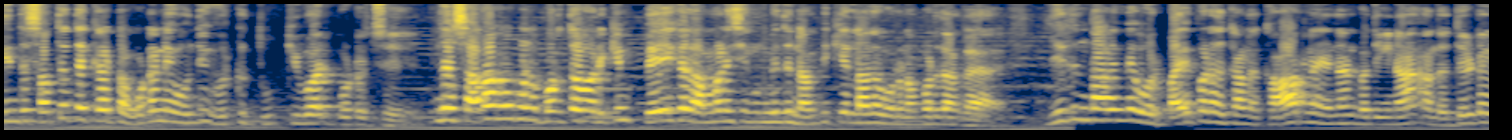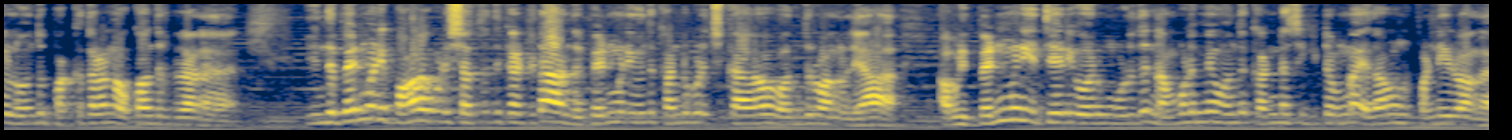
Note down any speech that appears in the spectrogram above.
இந்த சத்தத்தை கேட்ட உடனே வந்து இவருக்கு தூக்கி வாரி போட்டுருச்சு. இந்த சடகோபனை பொறுத்த வரைக்கும் பேய்கள் அம்மனிசிங்க மீது நம்பிக்கை இல்லாத ஒரு நபர் தாங்க. இருந்தாலுமே ஒரு பயப்படுறதுக்கான காரணம் என்னன்னு பாத்தீங்கன்னா அந்த திருடர்கள் வந்து பக்கத்துல உட்காந்துருக்குறாங்க இந்த பெண்மணி பாடக்கூடிய சத்தத்தை கேட்டுட்டா அந்த பெண்மணி வந்து கண்டுபிடிச்சிக்காக வந்துருவாங்க இல்லையா? அப்படி பெண்மணியை தேடி வரும்பொழுது நம்மளுமே வந்து கண்டசிக்கிட்டோம்னா ஏதாவது ஒன்று பண்ணிடுவாங்க.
